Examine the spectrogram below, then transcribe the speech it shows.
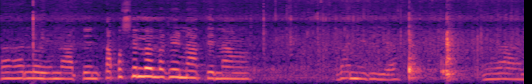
Hahaluin natin. Tapos ilalagay natin ng vanilla. Ayan.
